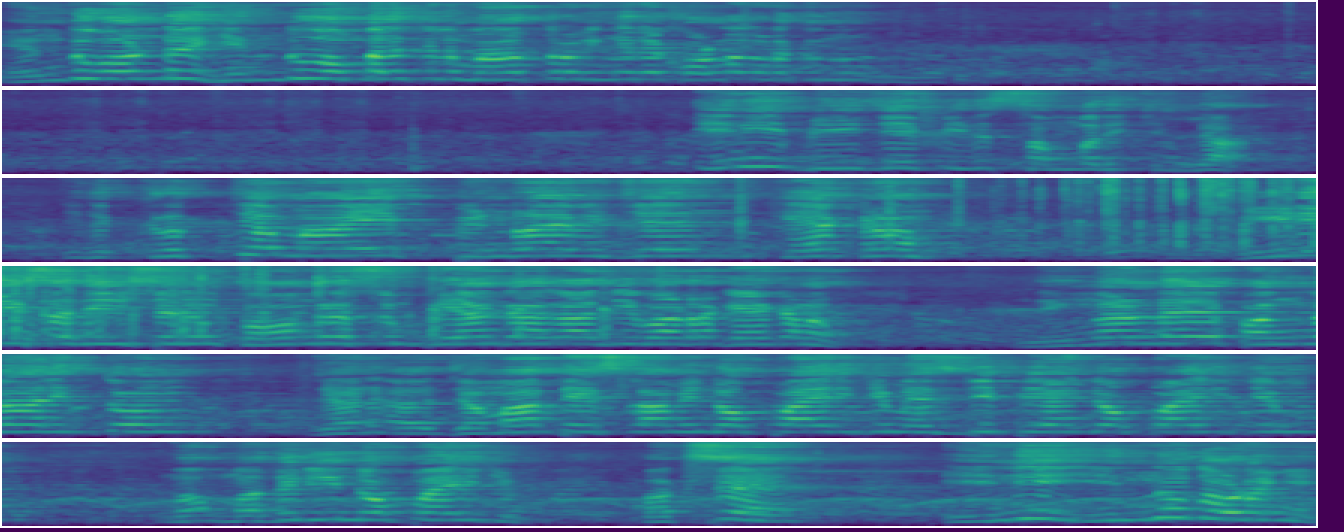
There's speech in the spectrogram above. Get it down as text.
എന്തുകൊണ്ട് ഹിന്ദു അമ്പലത്തിൽ മാത്രം ഇങ്ങനെ കൊള്ള നടക്കുന്നു? ഇനി ബി ജെ പി ഇത് സമ്മതിക്കില്ല. ഇത് കൃത്യമായി പിണറായി വിജയൻ കേൾക്കണം. വി ഡി സതീശനും കോൺഗ്രസും പ്രിയങ്ക ഗാന്ധി വളരെ കേൾക്കണം. നിങ്ങളുടെ പങ്കാളിത്തം ജമാഅത്തെ ഇസ്ലാമിന്റെ ഒപ്പായിരിക്കും എസ് ഡി പി ഐന്റെ ഒപ്പായിരിക്കും മ- മദനീന്റെ ഒപ്പായിരിക്കും. പക്ഷേ ഇനി ഇന്ന് തുടങ്ങി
